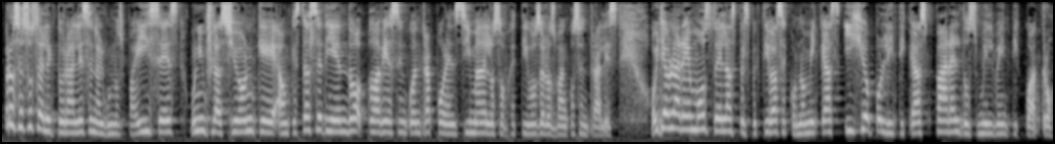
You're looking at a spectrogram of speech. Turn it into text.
procesos electorales en algunos países, una inflación que aunque está cediendo todavía se encuentra por encima de los objetivos de los bancos centrales. Hoy hablaremos de las perspectivas económicas y geopolíticas para el 2024.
